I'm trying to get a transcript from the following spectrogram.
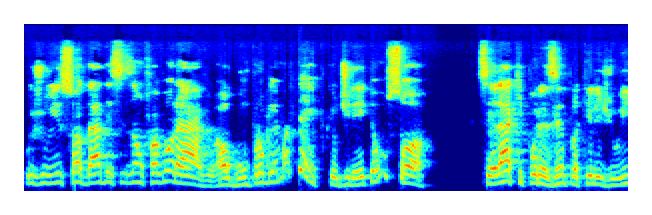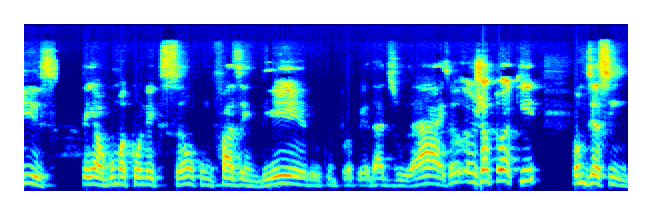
o juiz só dá decisão favorável. Algum problema tem, porque o direito é um só. Será que, por exemplo, aquele juiz tem alguma conexão com fazendeiro, com propriedades rurais? Eu, eu já estou aqui, vamos dizer assim,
